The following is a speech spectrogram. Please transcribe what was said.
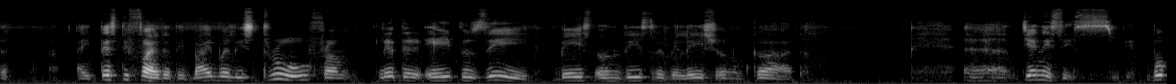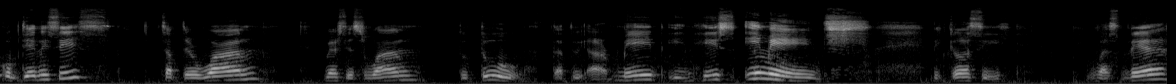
That I testify that the Bible is true from letter A to Z based on this revelation of God. Uh, Genesis, book of Genesis, chapter 1, verses 1 to 2, that we are made in His image because He was there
